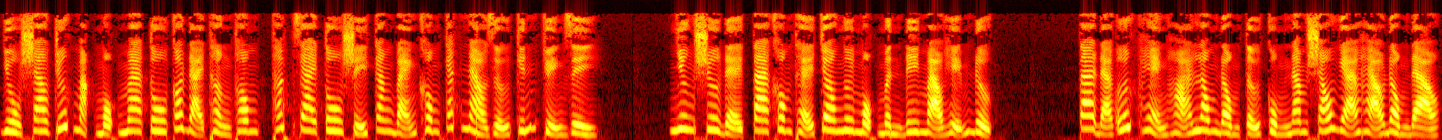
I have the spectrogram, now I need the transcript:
Dù sao trước mặt một ma tu có đại thần thông, thấp giai tu sĩ căn bản không cách nào giữ kín chuyện gì. Nhưng sư đệ ta không thể cho ngươi một mình đi mạo hiểm được. Ta đã ước hẹn hỏa long đồng tử cùng năm sáu gã hảo đồng đạo.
